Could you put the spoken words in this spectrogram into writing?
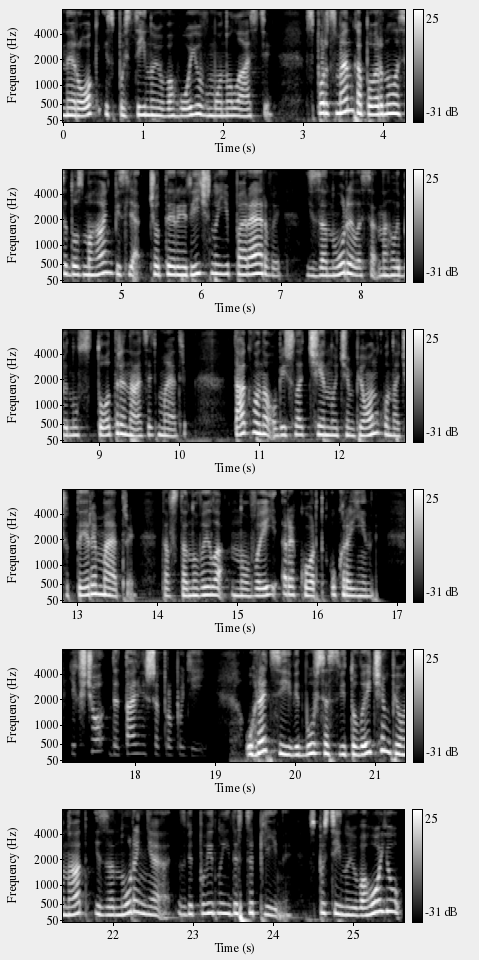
нирок із постійною вагою в моноласті. Спортсменка повернулася до змагань після чотирирічної перерви і занурилася на глибину 113 метрів. Так вона обійшла чинну чемпіонку на 4 метри та встановила новий рекорд України. Якщо детальніше про події, у Греції відбувся світовий чемпіонат із занурення з відповідної дисципліни з постійною вагою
